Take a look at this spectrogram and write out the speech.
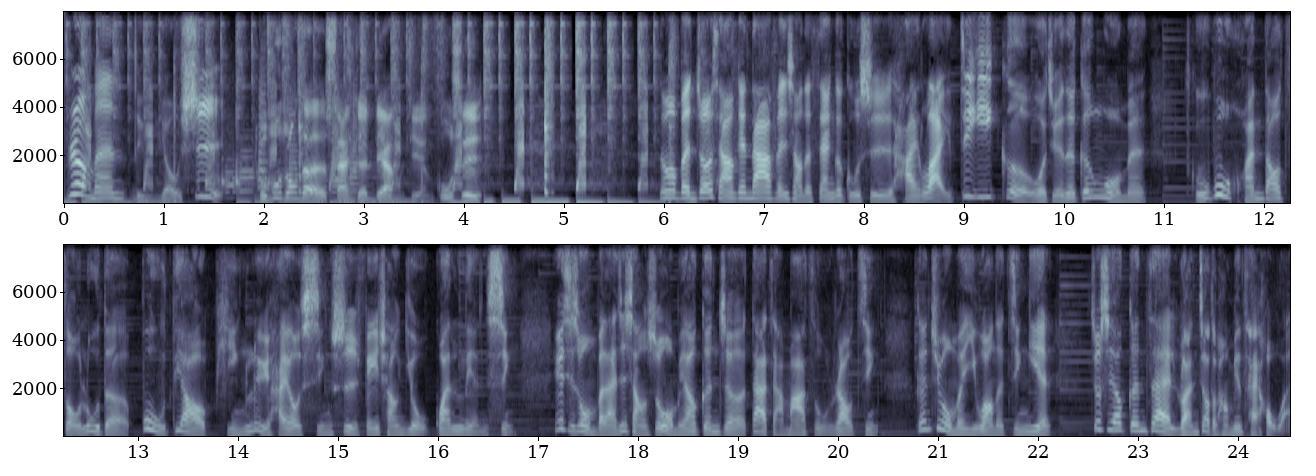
热门旅游是，徒步中的三个亮点故事。那么本周想要跟大家分享的三个故事，highlight 第一个，我觉得跟我们徒步环岛走路的步调、频率还有形式非常有关联性。因为其实我们本来是想说，我们要跟着大甲妈祖绕境，根据我们以往的经验，就是要跟在銮轿的旁边才好玩。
